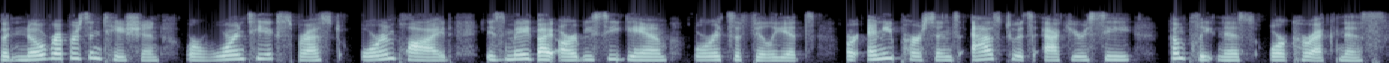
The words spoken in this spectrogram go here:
but no representation or warranty expressed or implied is made by RBC GAM or its affiliates or any persons as to its accuracy, completeness, or correctness.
